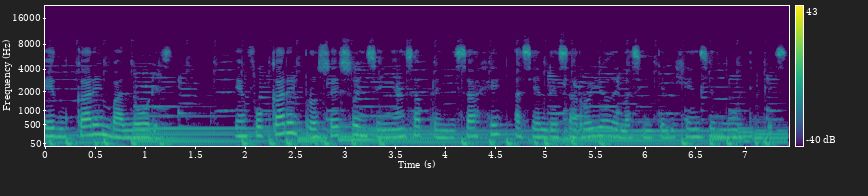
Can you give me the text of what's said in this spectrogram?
educar en valores, enfocar el proceso enseñanza-aprendizaje hacia el desarrollo de las inteligencias múltiples,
